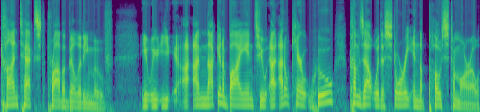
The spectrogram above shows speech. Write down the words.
context probability move. It, you, I, am not going to buy into. I, I, don't care who comes out with a story in the post tomorrow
